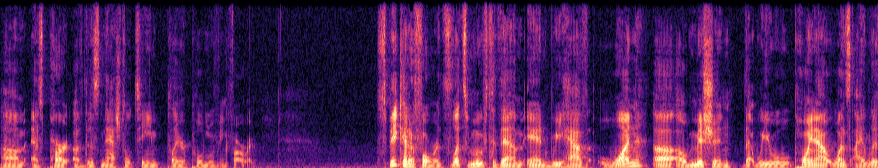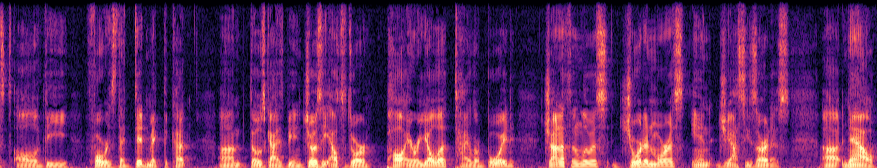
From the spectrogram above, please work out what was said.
um, as part of this national team player pool moving forward. Speaking of forwards, let's move to them, and we have one uh, omission that we will point out once I list all of the forwards that did make the cut. Um, those guys being Jozy Altidore, Paul Arriola, Tyler Boyd, Jonathan Lewis, Jordan Morris, and Gyasi Zardes. Uh, now,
